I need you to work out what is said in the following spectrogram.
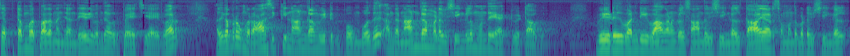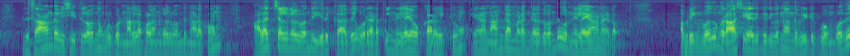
செப்டம்பர் பதினஞ்சாம் தேதி வந்து அவர் பயிற்சி ஆயிடுவார். அதுக்கப்புறம் உங்கள் ராசிக்கு நான்காம் வீட்டுக்கு போகும்போது அந்த நான்காம் இட விஷயங்களும் வந்து ஆக்டிவேட் ஆகும். வீடு வண்டி வாகனங்கள் சார்ந்த விஷயங்கள் தாயார் சம்மந்தப்பட்ட விஷயங்கள் இது சார்ந்த விஷயத்தில் வந்து உங்களுக்கு ஒரு நல்ல பலன்கள் வந்து நடக்கும். அலைச்சல்கள் வந்து இருக்காது. ஒரு இடத்துல நிலையை உட்கார வைக்கும். ஏன்னா நான்காம் இடங்கிறது வந்து ஒரு நிலையான இடம். அப்படிங்கும்போது உங்கள் ராசி அதிபதி வந்து அந்த வீட்டுக்கு போகும்போது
